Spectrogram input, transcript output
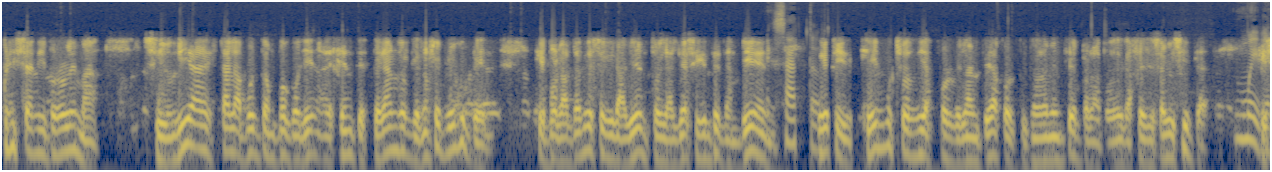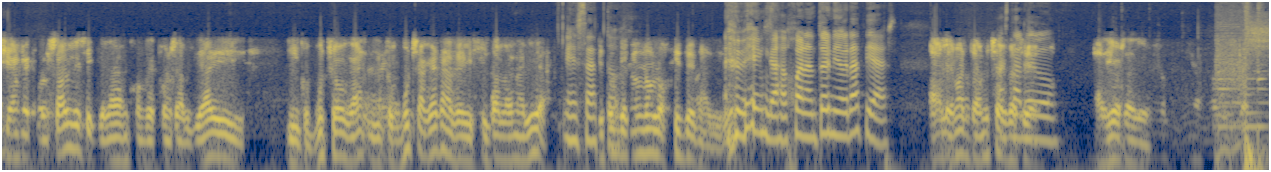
prisa ni problema. Si un día está la puerta un poco llena de gente esperando, que no se preocupen, que por la tarde seguirá abierto y al día siguiente también. Exacto. Es decir, que hay muchos días por delante, afortunadamente, para poder hacer esa visita. que sean responsables y que la hagan con responsabilidad y, con mucho y con muchas ganas de disfrutar la Navidad. Exacto. que no nos lo quite nadie. Venga, Juan Antonio, gracias. Vale, Marta, muchas Hasta gracias. Luego. Adiós, adiós.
